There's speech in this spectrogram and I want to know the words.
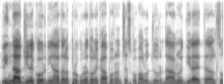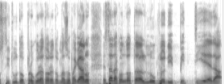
L'indagine, coordinata dal procuratore capo Francesco Paolo Giordano e diretta dal sostituto procuratore Tommaso Pagano, è stata condotta dal nucleo di Pittieda,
